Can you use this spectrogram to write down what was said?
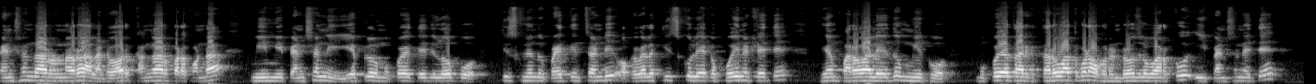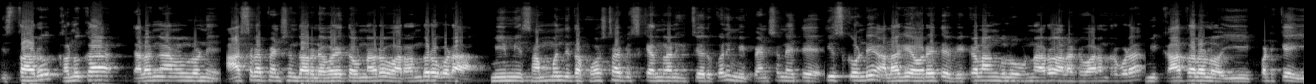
పెన్షన్దారు ఉన్నారో అలాంటి వారు కంగారు పడకుండా మీ మీ పెన్షన్ని ఏప్రిల్ ముప్పై తేదీ లోపు తీసుకునేందుకు ప్రయత్నించండి. ఒకవేళ తీసుకోలేకపోయినట్లయితే ఏం పర్వాలేదు. మీకు ముప్పై తారీఖు తర్వాత కూడా ఒక రెండు రోజుల వరకు ఈ పెన్షన్ అయితే ఇస్తారు. కనుక తెలంగాణలోని ఆసరా పెన్షన్దారులు ఎవరైతే ఉన్నారో వారందరూ కూడా మీ మీ సంబంధిత పోస్ట్ ఆఫీస్ కేంద్రానికి చేరుకొని మీ పెన్షన్ అయితే తీసుకోండి. అలాగే ఎవరైతే వికలాంగులు ఉన్నారో అలాంటి వారందరూ కూడా మీ ఖాతాలలో ఈ ఇప్పటికే ఈ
